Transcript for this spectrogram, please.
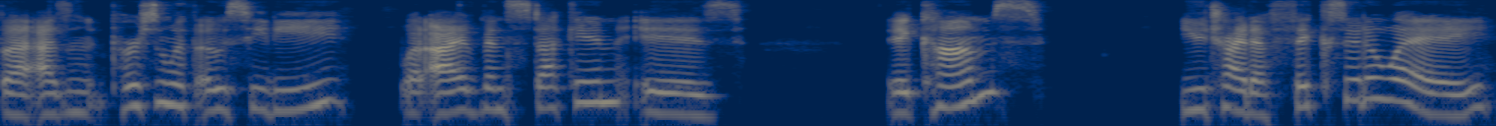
But as a person with OCD, what I've been stuck in is it comes, you try to fix it away,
